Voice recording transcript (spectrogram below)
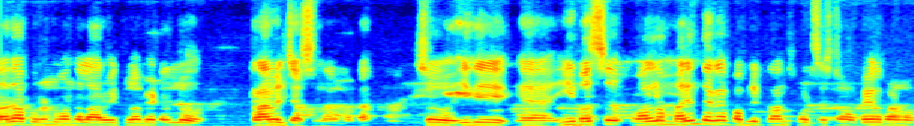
దాదాపు రెండు వందల అరవై కిలోమీటర్లు ట్రావెల్ చేస్తుంది అనమాట సో ఇది ఈ బస్సు వలన మరింతగా పబ్లిక్ ట్రాన్స్పోర్ట్ సిస్టమ్ ఉపయోగపడడం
